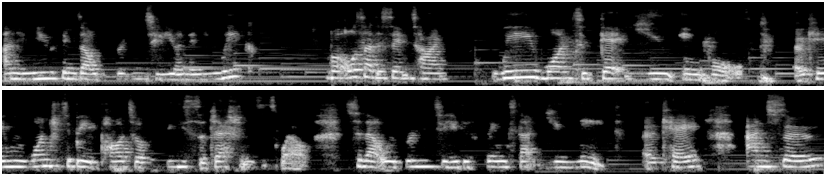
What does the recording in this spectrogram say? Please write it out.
and the new things I will bring to you in the new week. But also at the same time, we want to get you involved. Okay, we want you to be a part of these suggestions as well, so that we bring to you the things that you need. Okay, and so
